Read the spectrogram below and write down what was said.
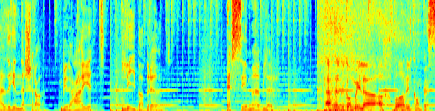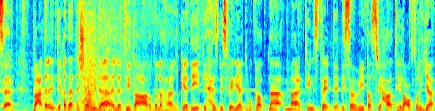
هذه النشرة برعاية ليبا بريد اسي مابلر أهلا بكم إلى أخبار الكومبس. بعد الانتقادات الشديدة التي تعرض لها القيادي في حزب Sverigedemokraterna مارتين ستريد بسبب تصريحاته العنصرية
